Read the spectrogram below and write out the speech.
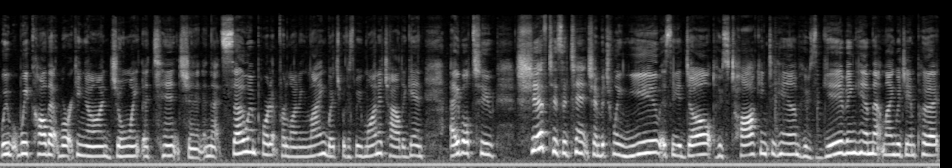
we, we call that working on joint attention. And that's so important for learning language because we want a child, again, able to shift his attention between you as the adult who's talking to him, who's giving him that language input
